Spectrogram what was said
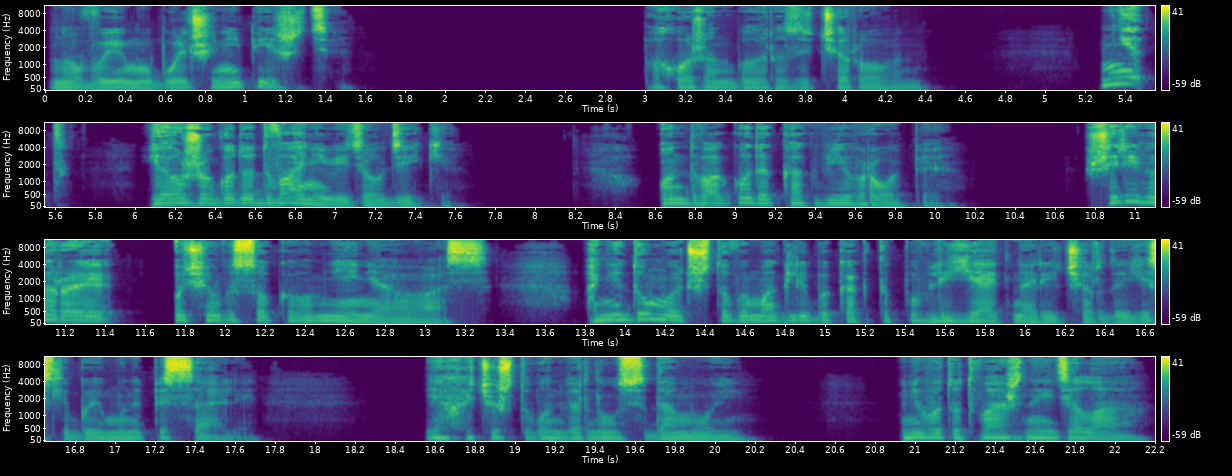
Но вы ему больше не пишете. Похоже, он был разочарован. Нет, я уже года два не видел Дики. Он два года как в Европе. Шриверы очень высокого мнения о вас. Они думают, что вы могли бы как-то повлиять на Ричарда, если бы ему написали. Я хочу, чтобы он вернулся домой. У него тут важные дела,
